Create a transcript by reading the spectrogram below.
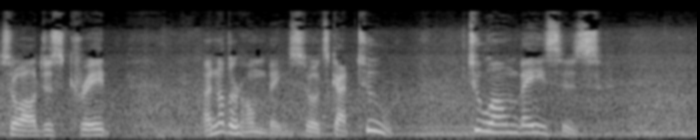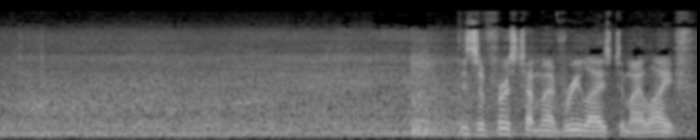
So I'll just create another home base. So it's got two two home bases. This is the first time I've realized in my life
